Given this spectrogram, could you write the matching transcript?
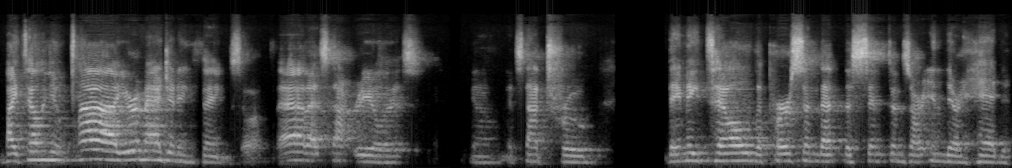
by telling you, ah, you're imagining things. So ah, that's not real. It's, you know, it's not true. They may tell the person that the symptoms are in their head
